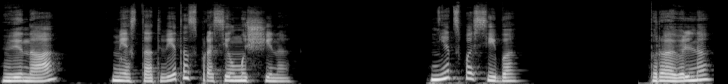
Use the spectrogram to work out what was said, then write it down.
«Вина?» – вместо ответа спросил мужчина. «Нет, спасибо». «Правильно,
